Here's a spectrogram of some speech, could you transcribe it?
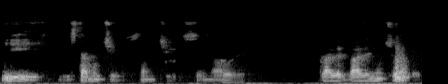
y, y está muy chulo, está muy chulo, Joder. Vale, vale mucho la pena.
